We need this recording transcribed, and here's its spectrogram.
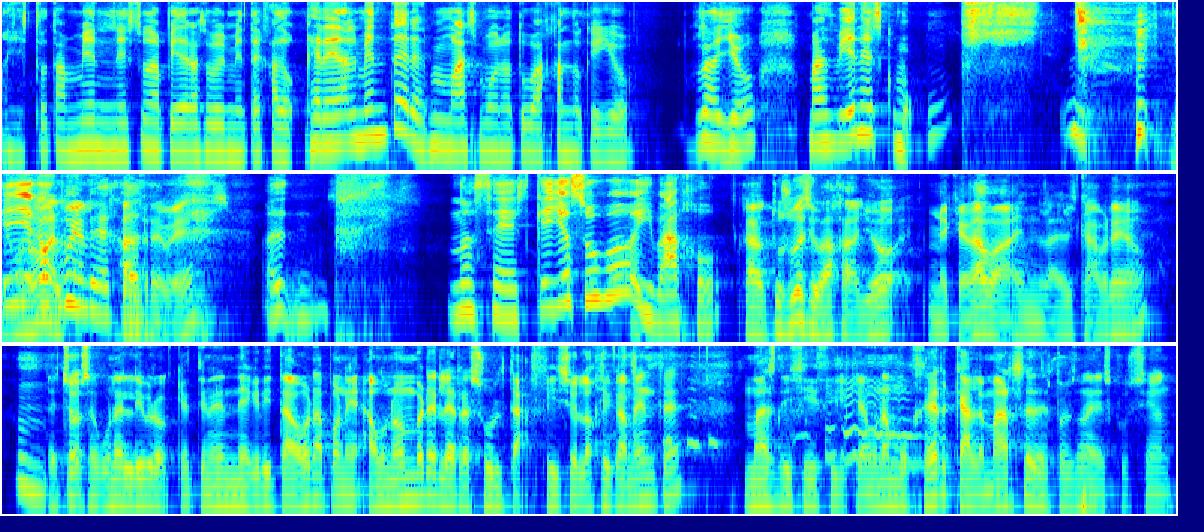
y esto también es una piedra sobre mi tejado, generalmente eres más bueno tú bajando que yo. O sea, yo más bien es como, ups, he No, llegado al, muy lejos. al revés. No sé, es que yo subo y bajo. Claro, tú subes y bajas. Yo me quedaba en la- el cabreo. De hecho, según el libro que tiene en negrita ahora, pone a un hombre le resulta fisiológicamente más difícil que a una mujer calmarse después de una discusión.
